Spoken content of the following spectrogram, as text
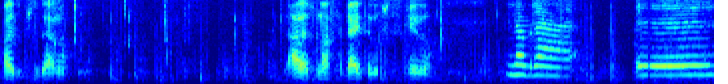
Chodź brzydalu. Ale tu nastawiali tego wszystkiego. Dobra. Yy,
